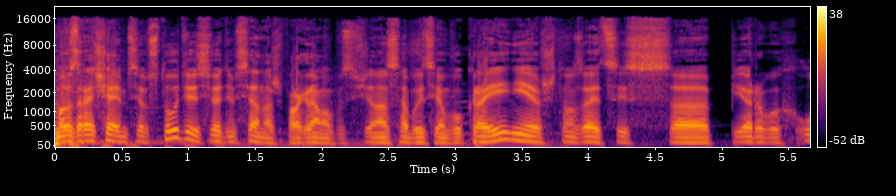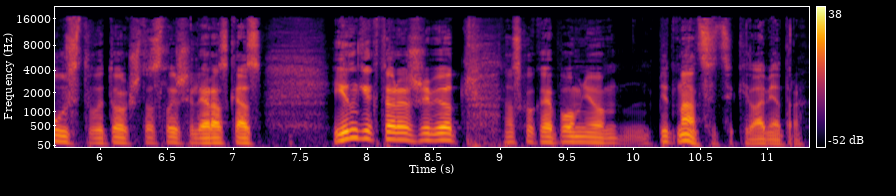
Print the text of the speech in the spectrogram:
Мы возвращаемся в студию. Сегодня вся наша программа посвящена событиям в Украине. Что называется, из э, первых уст вы только что слышали рассказ Инги, которая живет, насколько я помню, в 15 километрах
